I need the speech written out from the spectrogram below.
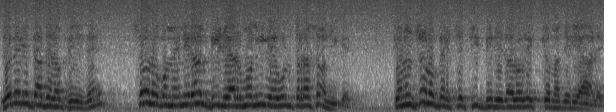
Le verità della fede sono come mirabili armonie ultrasoniche, che non sono percettibili dall'orecchio materiale,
